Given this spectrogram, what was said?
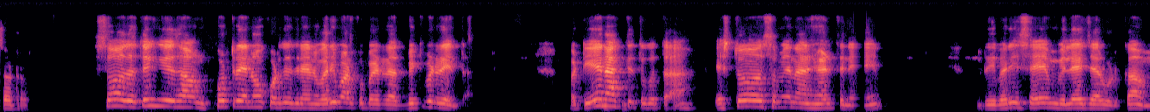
So true so the thing is ಅವ್ನು ಕೊಟ್ರೇನೋ ಕೊಡ್ತಿದ್ರೇನೋ ವರಿ ಮಾಡ್ಕೋಬೇಡ್ರಿ ಅದು ಬಿಟ್ಬಿಡ್ರಿ ಅಂತ ಬಟ್ ಏನಾಗ್ತಿತ್ತು ಗೊತ್ತಾ ಎಷ್ಟೋ ಸಮಯ ನಾನು ಹೇಳ್ತೀನಿ the very same villager would come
